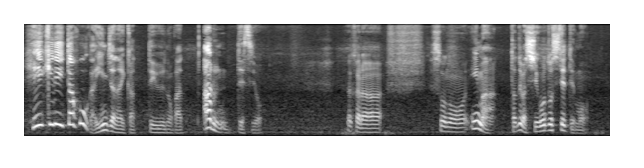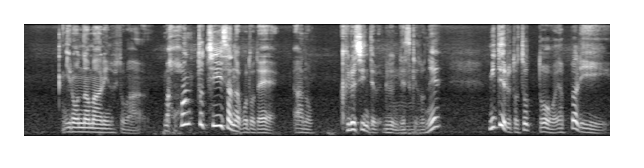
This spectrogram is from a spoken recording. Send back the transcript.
平気でいた方がいいんじゃないかっていうのがあるんですよ。だからその今例えば仕事しててもいろんな周りの人がまあほんと小さなことであの苦しんでるんですけどね見てるとちょっとやっぱり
